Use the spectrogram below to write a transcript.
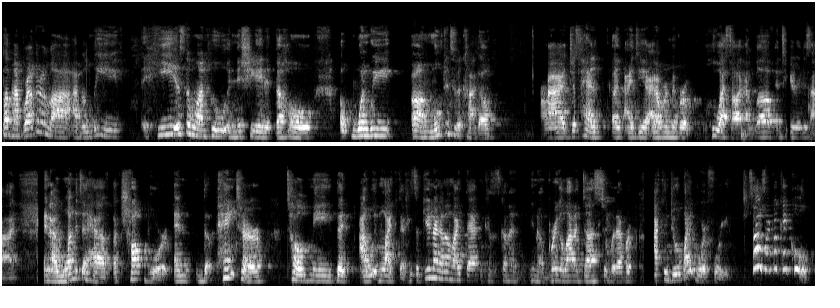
but my brother-in-law, I believe, he is the one who initiated the whole. Uh, when we um, moved into the condo, I just had an idea. I don't remember who I saw it. I love interior design. And I wanted to have a chalkboard. And the painter told me that I wouldn't like that. He's like, You're not gonna like that because it's gonna, you know, bring a lot of dust or whatever. I can do a whiteboard for you. So I was like, okay, cool.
